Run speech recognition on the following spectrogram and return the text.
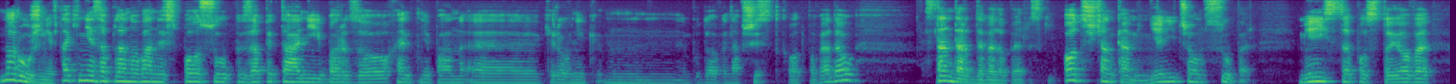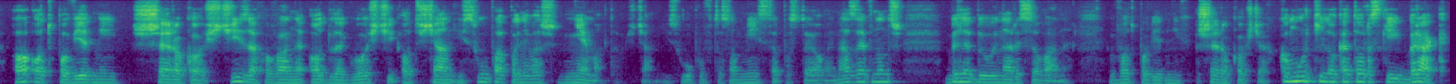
No różnie, w taki niezaplanowany sposób, zapytani, bardzo chętnie pan e, kierownik mm, budowy na wszystko odpowiadał. Standard deweloperski. Pod ściankami nie liczą, super. Miejsca postojowe o odpowiedniej szerokości, zachowane odległości od ścian i słupa, ponieważ nie ma tam ścian i słupów. To są miejsca postojowe na zewnątrz, byle były narysowane w odpowiednich szerokościach. Komórki lokatorskiej brak.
